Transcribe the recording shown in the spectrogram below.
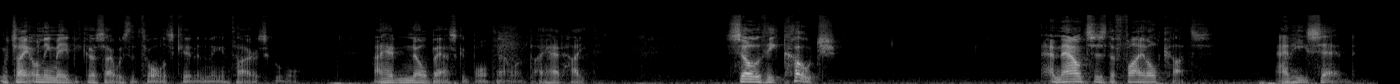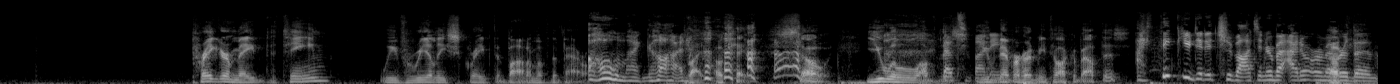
which I only made because I was the tallest kid in the entire school, I had no basketball talent. I had height. So the coach announces the final cuts, and he said, Prager made the team. We've really scraped the bottom of the barrel. Oh my God. Right, okay. so you will love this. That's funny. You've never heard me talk about this? I think you did at Shabbat dinner, but I don't remember Okay. the,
